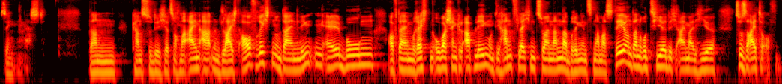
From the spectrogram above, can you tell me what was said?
sinken lässt. Dann kannst du dich jetzt nochmal einatmend leicht aufrichten und deinen linken Ellbogen auf deinem rechten Oberschenkel ablegen und die Handflächen zueinander bringen ins Namaste und dann rotiere dich einmal hier zur Seite offen.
